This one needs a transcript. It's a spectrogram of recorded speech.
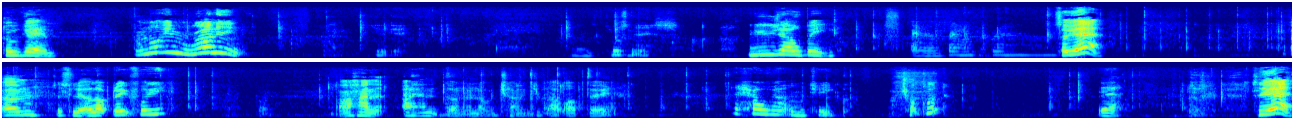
Good game. I'm not even running. Go. What's this? Use LB. So yeah. Um, just a little update for you. I hadn't. I hadn't done another challenge about update. The hell that on my cheek? Chocolate. Yeah. So yeah,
